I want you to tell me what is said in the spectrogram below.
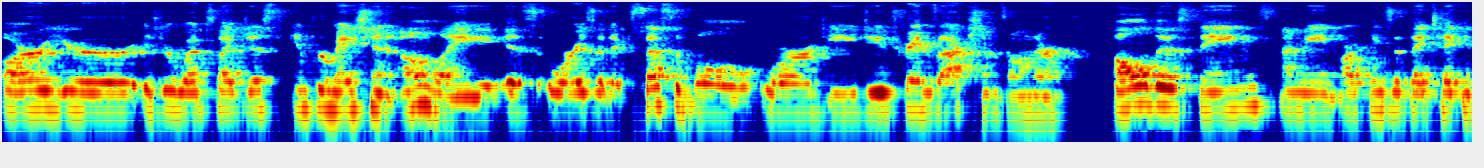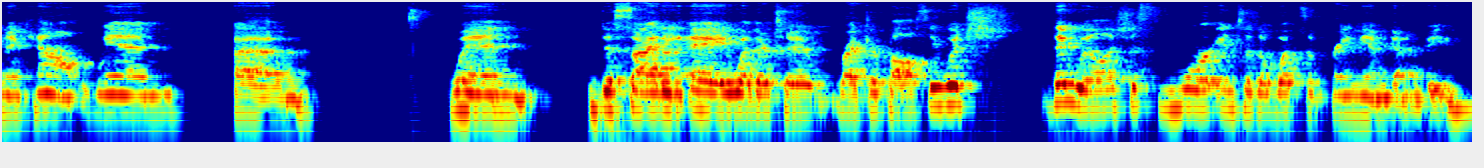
are your is your website just information only? Is or is it accessible? Or do you do transactions on there? All those things, I mean, are things that they take into account when um, when deciding a whether to write your policy, which they will. It's just more into the what's the premium going to be.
